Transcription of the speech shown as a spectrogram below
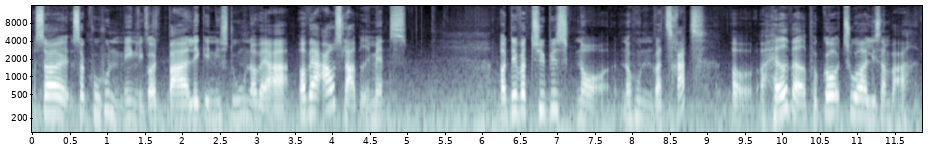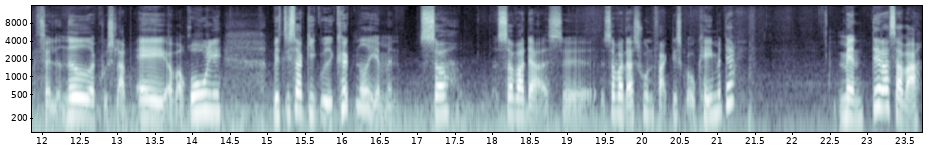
og så, så kunne hunden egentlig godt bare ligge ind i stuen og være, og være afslappet imens. Og det var typisk, når, når hunden var træt og, og havde været på gåtur og ligesom var faldet ned og kunne slappe af og var rolig. Hvis de så gik ud i køkkenet, jamen så, så, var deres, øh, så var deres hund faktisk okay med det. Men det der så var,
